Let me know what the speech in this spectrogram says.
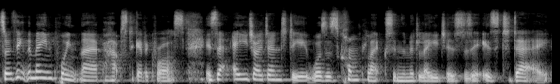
So I think the main point there, perhaps to get across, is that age identity was as complex in the Middle Ages as it is today,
